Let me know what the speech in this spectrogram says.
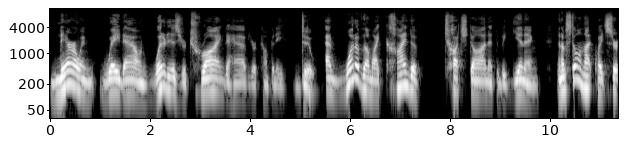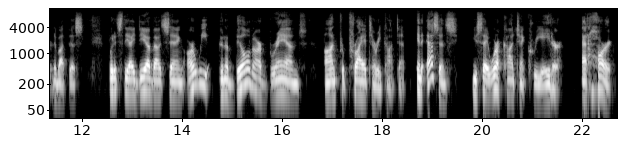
narrowing way down what it is you're trying to have your company do. And one of them I kind of touched on at the beginning, and I'm still not quite certain about this, but it's the idea about saying, are we going to build our brand on proprietary content? In essence, you say we're a content creator. At heart,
